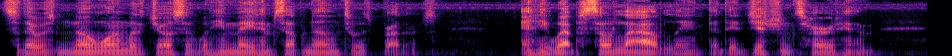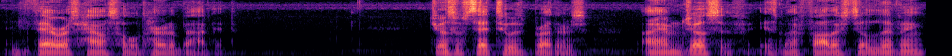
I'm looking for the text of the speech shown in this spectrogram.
So there was no one with Joseph when he made himself known to his brothers. And he wept so loudly that the Egyptians heard him, and Pharaoh's household heard about it. Joseph said to his brothers, I am Joseph. Is my father still living?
